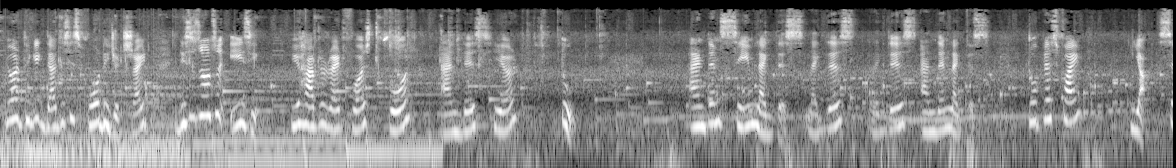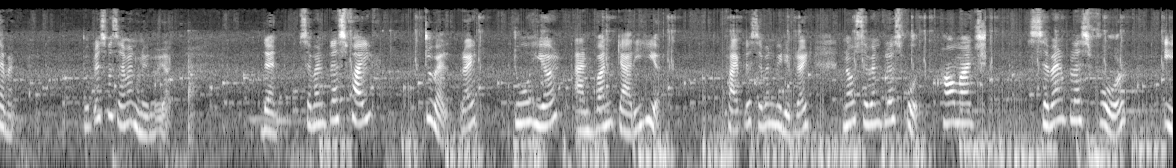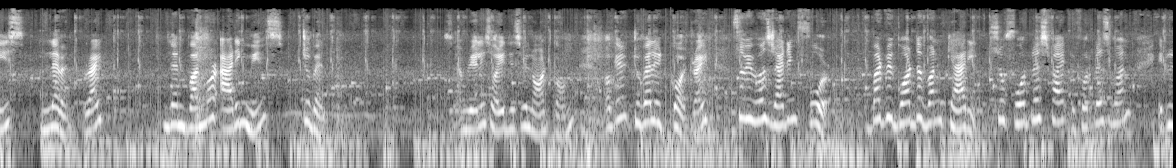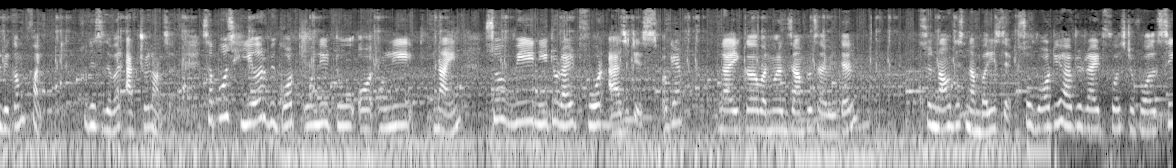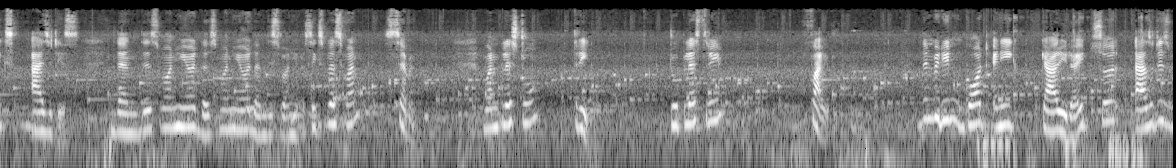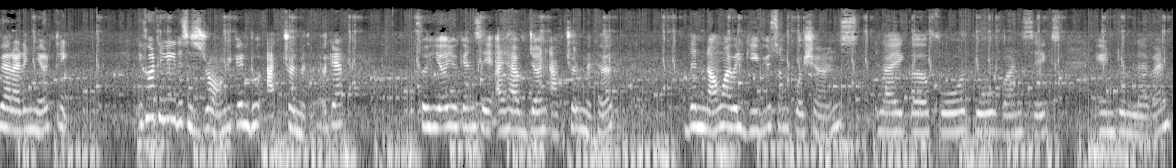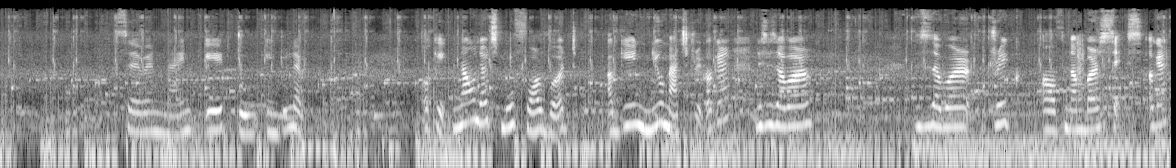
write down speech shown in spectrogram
you are thinking that this is four digits right? This is also easy. You have to write first 4 and this here 2 and then same like this like this like this and then like this. 2 plus 5 yeah 7 2 plus 4 7 only no yeah. Then 7 plus 5 12 right 2 here and 1 carry here. 5 plus 7 we did right? Now 7 plus 4 how much? 7 plus 4 is 11 right? Then one more adding means 12 so I'm really sorry this will not come. Okay 12 it got right? So we was writing 4 but we got the one carry. So 4 plus 5 4 plus 1 it will become 5 so this is our actual answer. Suppose here we got only 2 or only 9 so we need to write 4 as it is okay? Like uh, one more examples i will tell. So now this number is there so what you have to write first of all 6 as it is. Then this one here this one here then this one here. 6 plus 1 7 1 plus 2 3 2 plus 3 5 then we didn't got any carry right? So as it is we are adding here 3 if you are thinking this is wrong you can do actual method okay so here you can say I have done actual method. Then now I will give you some questions like uh, 4 2 1 6 into 11 7 9 8 2 into 11 okay now let's move forward. Again new match trick okay? This is our this is our trick of number 6 okay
